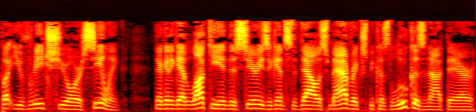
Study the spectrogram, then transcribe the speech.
but you've reached your ceiling. They're going to get lucky in this series against the Dallas Mavericks because Luka's not there.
